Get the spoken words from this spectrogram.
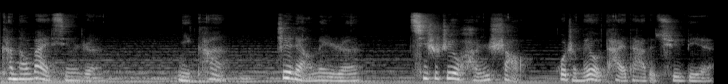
看到外星人。你看，这两类人其实只有很少或者没有太大的区别。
